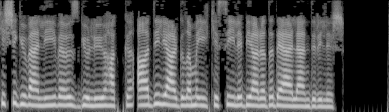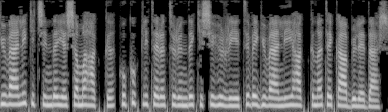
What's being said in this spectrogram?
Kişi güvenliği ve özgürlüğü hakkı, adil yargılama ilkesiyle bir arada değerlendirilir. Güvenlik içinde yaşama hakkı, hukuk literatüründe kişi hürriyeti ve güvenliği hakkına tekabül eder.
